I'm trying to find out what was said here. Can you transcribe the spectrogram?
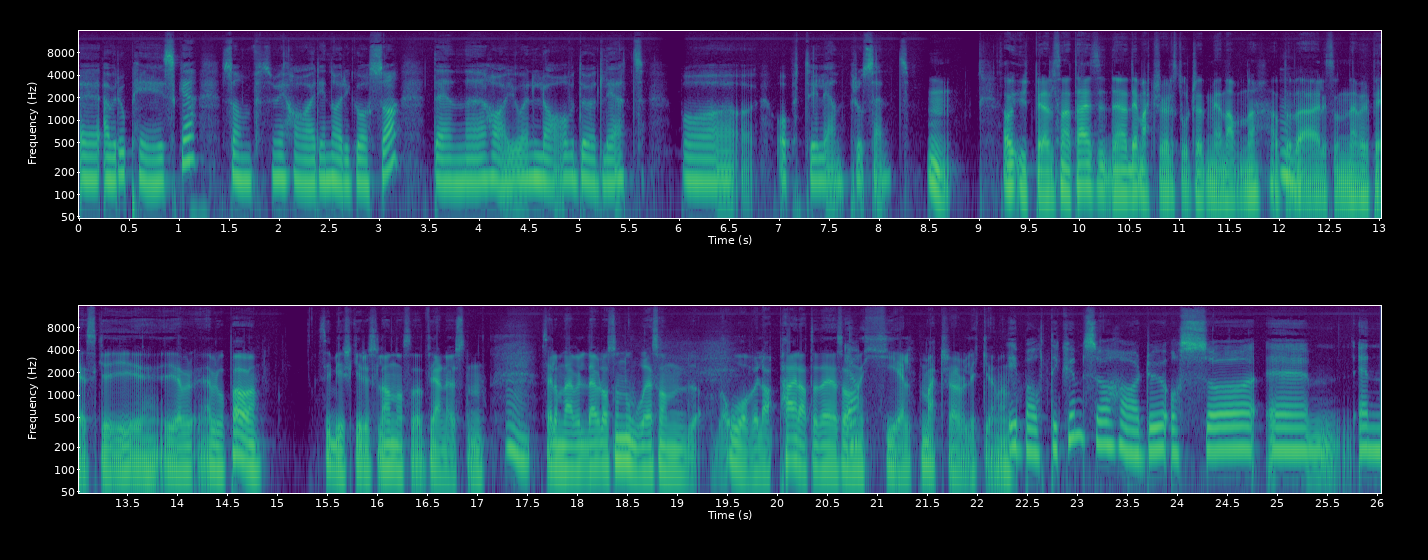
europeiske, som, som, vi har i Norge også, den har jo en lav dødelighet på opptil 1 mm. Og utbredelsen av dette her, det, det, matcher vel stort sett med navnet. At mm. det er liksom den europeiske i, i Europa. og sibirsk i Russland, også Fjernøsten. Mm. Selv om det er, vel, det er, vel, også noe sånn overlapp her, at det er sånn ja. helt matcher det vel ikke. Men. I Baltikum så har du også eh, en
